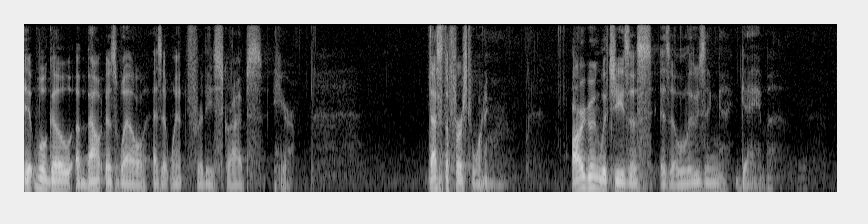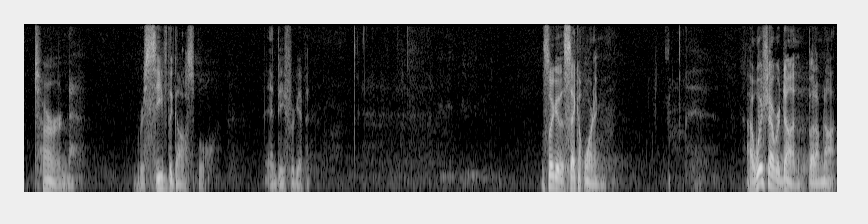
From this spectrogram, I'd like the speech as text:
it will go about as well as it went for these scribes here. That's the first warning. Arguing with Jesus is a losing game. Turn, receive the gospel, and be forgiven. Let's look at the second warning. I wish I were done, but I'm not.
